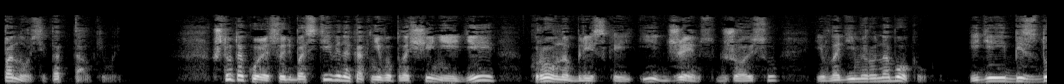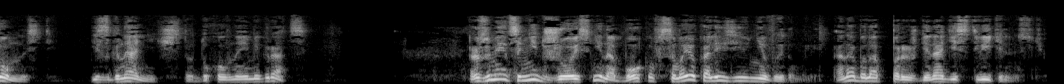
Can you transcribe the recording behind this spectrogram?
поносит, отталкивает. Что такое судьба Стивена, как не воплощение идеи, кровно близкой и Джеймсу Джойсу, и Владимиру Набокову, идеи бездомности, изгнанничество, духовная эмиграция. Разумеется, ни Джойс, ни Набоков самую коллизию не выдумали. Она была порождена действительностью,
